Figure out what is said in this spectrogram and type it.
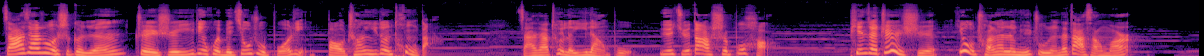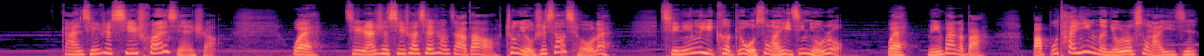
咱家若是个人，这时一定会被揪住脖领，饱尝一顿痛打。咱家退了一两步，约觉大事不好。偏在这时，又传来了女主人的大嗓门：“感情是西川先生。喂，既然是西川先生驾到，正有事相求嘞，请您立刻给我送来一斤牛肉。喂，明白了吧？把不太硬的牛肉送来一斤。”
